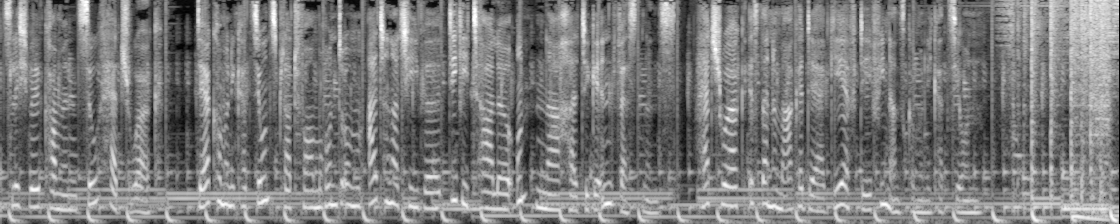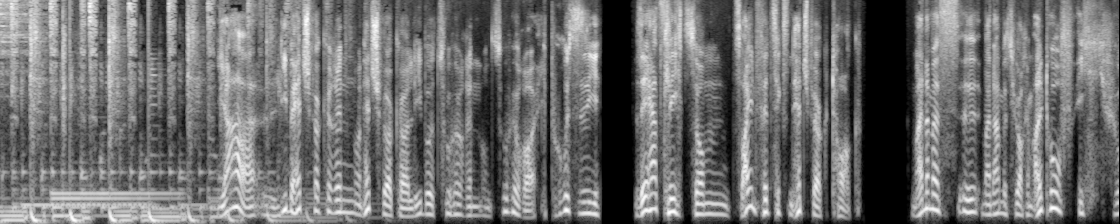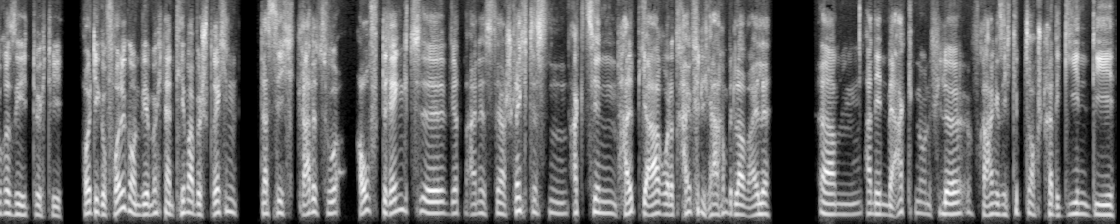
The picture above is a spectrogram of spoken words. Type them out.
Herzlich willkommen zu Hedgework, der Kommunikationsplattform rund um alternative, digitale und nachhaltige Investments. Hedgework ist eine Marke der GFD Finanzkommunikation. Ja, liebe Hedgeworkerinnen und Hedgeworker, liebe Zuhörerinnen und Zuhörer, ich begrüße Sie sehr herzlich zum 42. Hedgework Talk. Mein Name ist, äh, mein Name ist Joachim Althof. Ich führe Sie durch die heutige Folge und wir möchten ein Thema besprechen, das sich geradezu aufdrängt. Äh, wir hatten eines der schlechtesten Aktien Halbjahre oder Dreivierteljahre mittlerweile ähm, an den Märkten und viele fragen sich, gibt es auch Strategien, die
